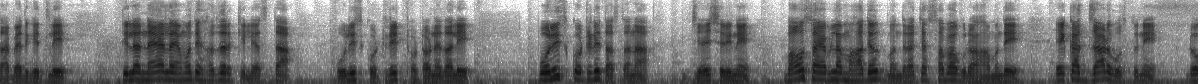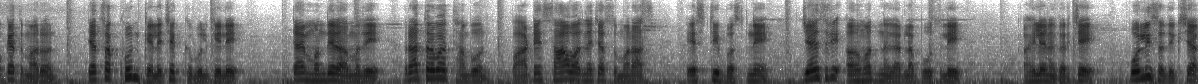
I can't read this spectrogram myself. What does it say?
ताब्यात घेतले. तिला न्यायालयामध्ये हजर केले असता पोलीस कोठडीत ठोठावण्यात आले. पोलीस कोठडीत असताना जयश्रीने भाऊसाहेबला महादेव मंदिराच्या सभागृहामध्ये एका जाड वस्तूने डोक्यात मारून त्याचा खून केल्याचे कबूल केले. त्या मंदिरामध्ये रात्रभर थांबून पहाटे सहा वाजण्याच्या सुमारास एस टी बसने जयश्री अहमदनगरला पोहोचली. अहिल्यानगरचे पोलीस अधीक्षक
